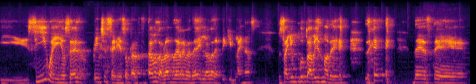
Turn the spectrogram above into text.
Y sí, güey, o sea, pinche serie. Eso, estamos hablando de RBD y luego de Peaky Blinders. Pues hay un puto abismo de, de, de este,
